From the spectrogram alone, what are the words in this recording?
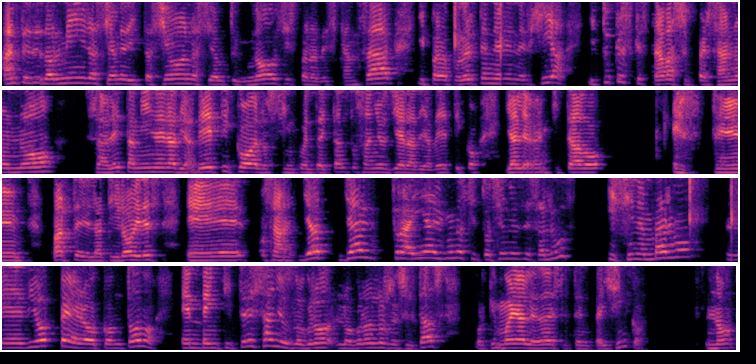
Antes de dormir hacía meditación, hacía autohipnosis para descansar y para poder tener energía. ¿Y tú crees que estaba súper sano? No, sale, también era diabético, a los cincuenta y tantos años ya era diabético, ya le habían quitado este, parte de la tiroides, eh, o sea, ya, ya traía algunas situaciones de salud y sin embargo le dio, pero con todo. En 23 años logró, logró los resultados porque muere a la edad de 75. ¿No?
